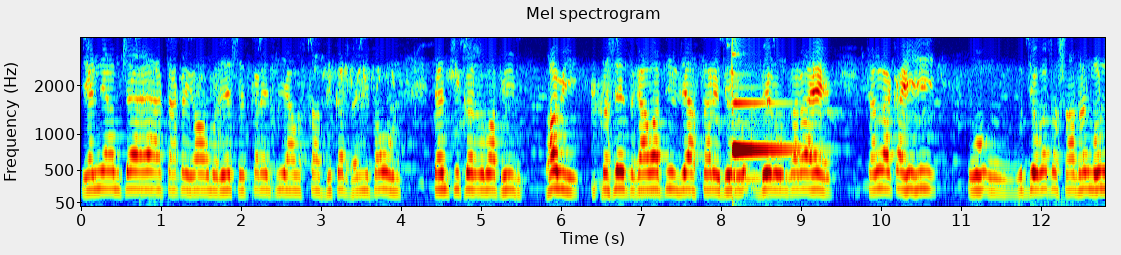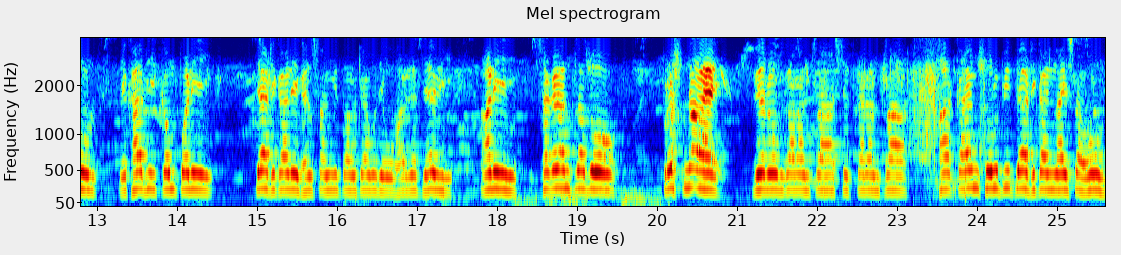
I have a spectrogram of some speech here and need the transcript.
यांनी आमच्या टाकळी गावामध्ये शेतकऱ्यांची अवस्था बिकट झालेली पाहून त्यांची कर्जमाफी व्हावी तसेच गावातील जे असणारे बेरो बेरोजगार आहेत त्यांना काहीही उ- उद्योगाचं साधन म्हणून एखादी कंपनी त्या ठिकाणी घनसांगी तालुक्यामध्ये उभारण्यात यावी. आणि सगळ्यांचा जो प्रश्न आहे बेरोजगारांचा शेतकऱ्यांचा हा कायमस्वरूपी त्या ठिकाणी नाहीसा होऊन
